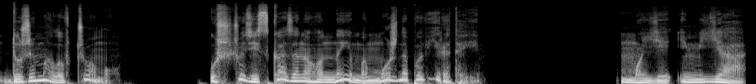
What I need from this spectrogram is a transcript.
Дуже мало в чому. У що зі сказаного ним можна повірити? Моє ім'я,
